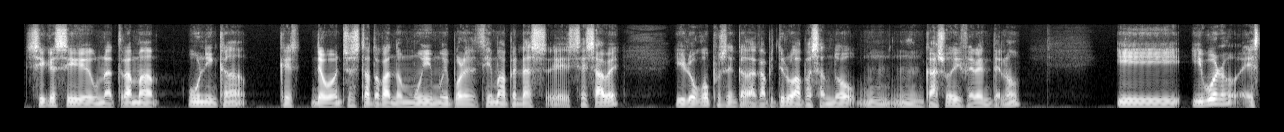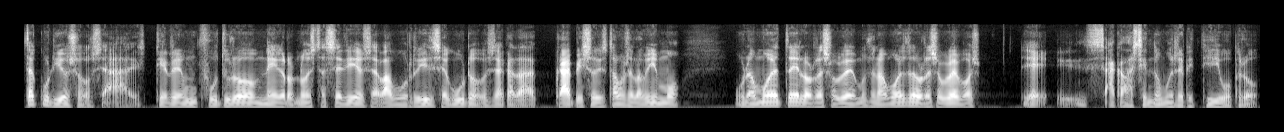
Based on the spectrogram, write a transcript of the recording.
Sí que sigue una trama única que de momento se está tocando muy, muy por encima, apenas eh, se sabe. Y luego, pues en cada capítulo va pasando un, caso diferente, ¿no? Y, y, bueno, está curioso, o sea, tiene un futuro negro, ¿no? Esta serie, o sea, va a aburrir seguro, o sea, cada, cada episodio estamos en lo mismo una muerte, lo resolvemos, una muerte, lo resolvemos. Eh, acaba siendo muy repetitivo, pero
